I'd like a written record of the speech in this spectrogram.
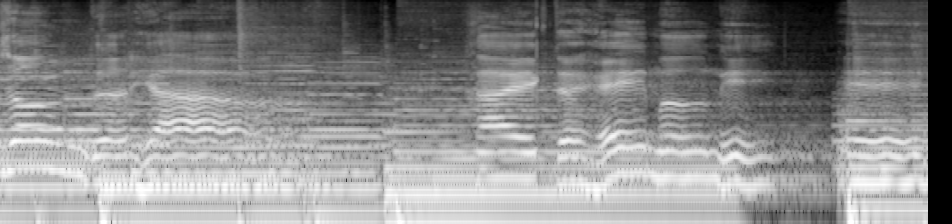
zonder jou ga ik de hemel niet in.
